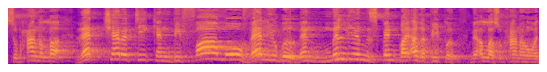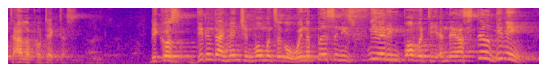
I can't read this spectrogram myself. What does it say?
Subhanallah, that charity can be far more valuable than millions spent by other people. May Allah subhanahu wa ta'ala protect us. Because didn't I mention moments ago, when a person is fearing poverty and they are still giving,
